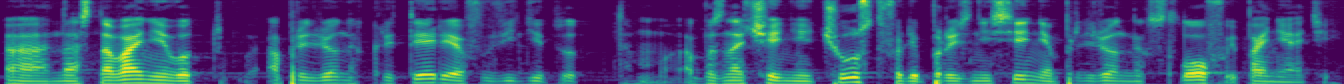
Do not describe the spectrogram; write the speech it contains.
э, на основании вот определенных критериев в виде вот, там, обозначения чувств или произнесения определенных слов и понятий.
